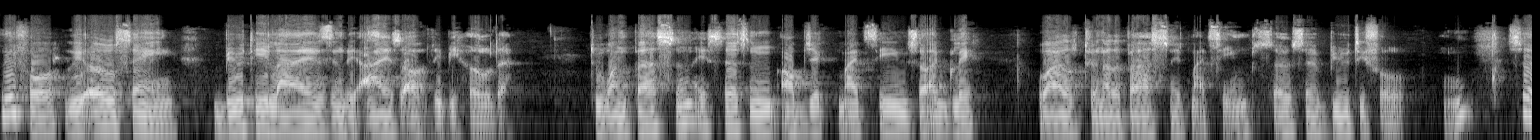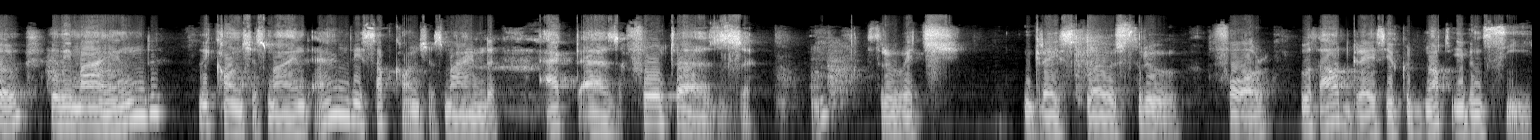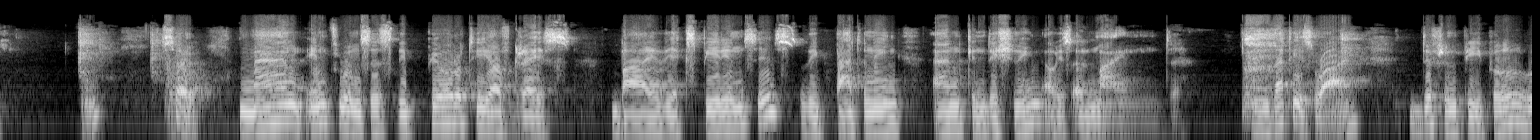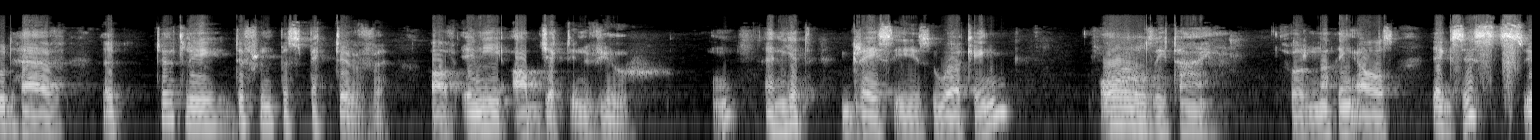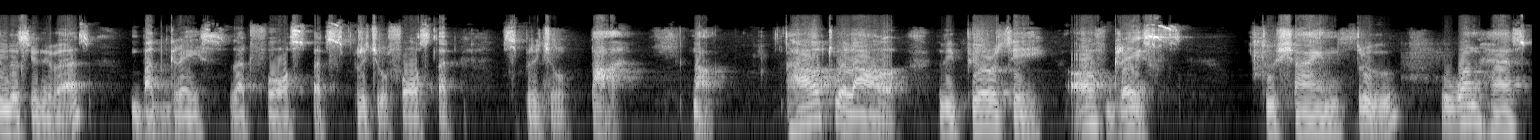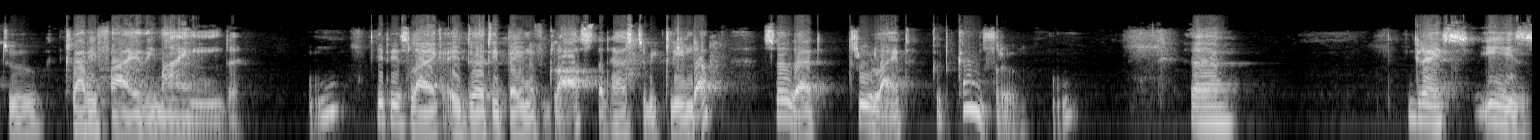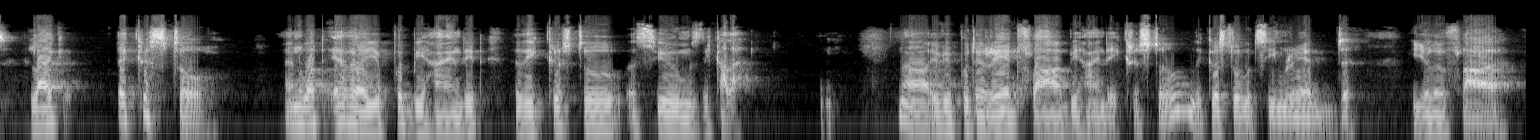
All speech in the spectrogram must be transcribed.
Therefore, the old saying, beauty lies in the eyes of the beholder. To one person, a certain object might seem so ugly, while to another person it might seem so, so beautiful. Hmm? So, the mind, the conscious mind and the subconscious mind act as filters hmm, through which grace flows through. For without grace, you could not even see. Hmm? So, man influences the purity of grace by the experiences, the patterning and conditioning of his own mind. And that is why different people would have a totally different perspective of any object in view. Hmm? And yet grace is working all the time, for nothing else exists in this universe but grace, that force, that spiritual force, that spiritual power. Now, how to allow the purity of grace to shine through, one has to clarify the mind. Hmm? It is like a dirty pane of glass that has to be cleaned up so that true light could come through. Uh, grace is like a crystal and whatever you put behind it, the crystal assumes the color. Now, if you put a red flower behind a crystal, the crystal would seem red, yellow flower,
